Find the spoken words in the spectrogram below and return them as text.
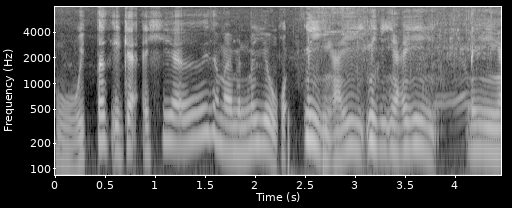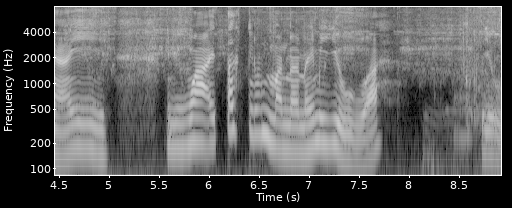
หูยตึกอีกแกไอ้เชี่ยเอ้ยทำไมมันไม่อยู่วะนี่ไงนี่ไงนี่ไงยังว่าไอ้ตึกรุ่นมันมันไม่มีอยู่วะอยู่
